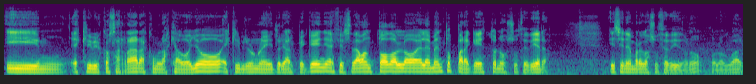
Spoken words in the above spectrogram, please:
Y mm, escribir cosas raras como las que hago yo, escribir en una editorial pequeña, es decir, se daban todos los elementos para que esto no sucediera. Y sin embargo ha sucedido, ¿no? Por lo cual...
